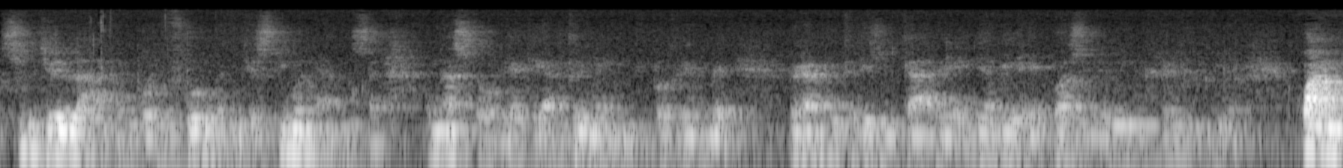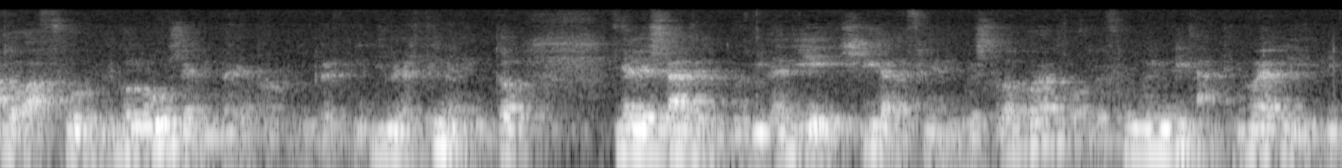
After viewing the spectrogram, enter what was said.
suggellare un po' in forma di testimonianza una storia che altrimenti potrebbe veramente risultare di avere quasi dell'incredibile. Quanto a forme golose, un vero e proprio divertimento, nell'estate del 2010, alla fine di questo laboratorio, fummo invitati noi allievi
